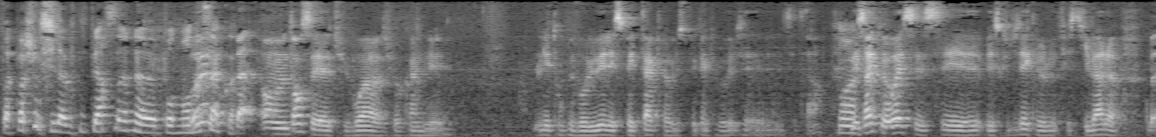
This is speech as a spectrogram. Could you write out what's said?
T'as pas choisi la bonne personne pour demander Ouais, ça, quoi. bah, en même temps, c'est, tu vois, tu vois quand même les, les troupes évoluer, les spectacles, les spectacles évoluer, c'est- etc. Ouais. Mais c'est vrai que ouais, c'est, ce que tu disais avec le, le festival, bah,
